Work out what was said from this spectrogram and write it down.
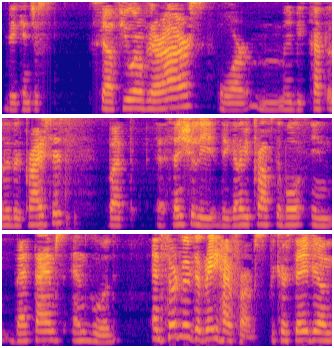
they can just sell fewer of their hours or maybe cut a little bit prices. But essentially, they're going to be profitable in bad times and good. And thirdly, the gray hair firms, because they will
